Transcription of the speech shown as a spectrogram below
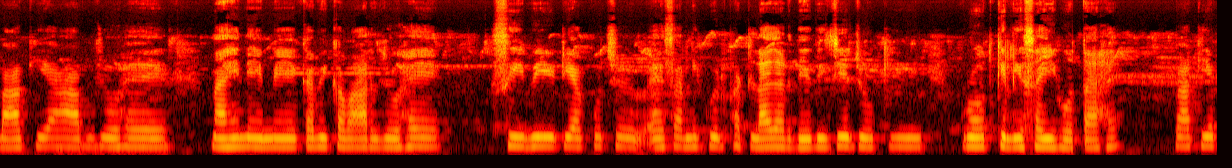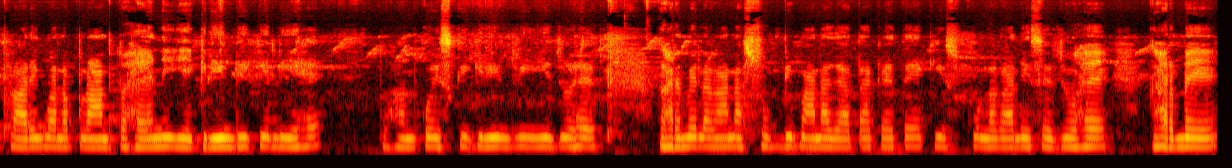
बाकी आप जो है, महीने में कभी कभार जो है सीवीट या कुछ ऐसा लिक्विड फर्टिलाइज़र दे दीजिए, जो कि ग्रोथ के लिए सही होता है। बाकी ये फ्लावरिंग वाला प्लांट तो है नहीं, ये ग्रीनरी के लिए है। तो हमको इसकी ग्रीनरी, ये जो है, घर में लगाना शुभ भी माना जाता है। कहते हैं कि इसको लगाने से जो है, घर में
